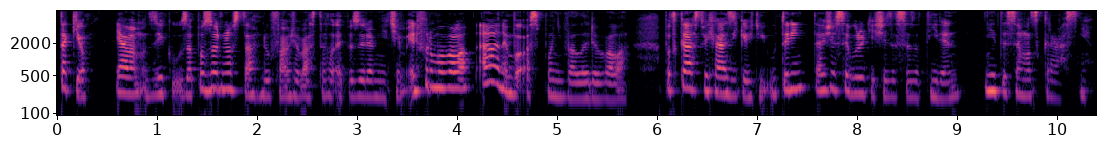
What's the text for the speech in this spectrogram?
Tak jo, já vám moc děkuju za pozornost a doufám, že vás tahle epizoda v něčem informovala a nebo aspoň validovala. Podcast vychází každý úterý, takže se budu těšit zase za týden. Mějte se moc krásně.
